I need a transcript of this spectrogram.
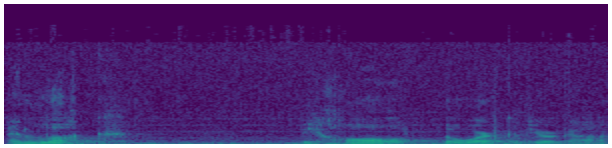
and look. Behold the work of your God.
